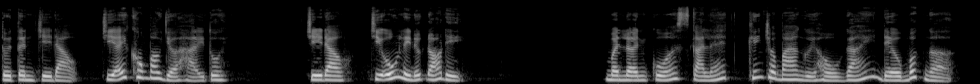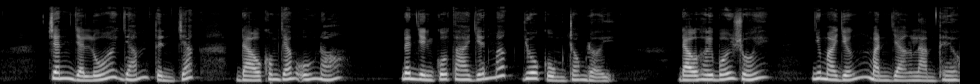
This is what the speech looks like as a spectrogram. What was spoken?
Tôi tin chị Đào. Chị ấy không bao giờ hại tôi. Chị Đào, chị uống ly nước đó đi. Mệnh lệnh của Scarlett khiến cho ba người hầu gái đều bất ngờ. Chanh và lúa dám tình chắc Đào không dám uống nó. Nên nhìn cô ta dán mắt vô cùng trong đợi. Đào hơi bối rối nhưng mà vẫn mạnh dạn làm theo.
